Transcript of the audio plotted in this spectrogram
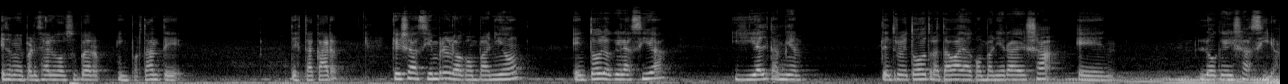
eso me parece algo súper importante destacar, que ella siempre lo acompañó en todo lo que él hacía y él también, dentro de todo, trataba de acompañar a ella en lo que ella hacía.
